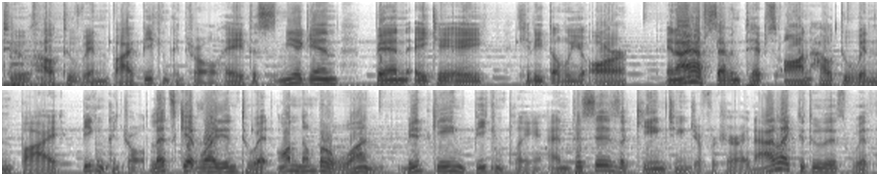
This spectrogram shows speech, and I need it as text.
to How to Win by Beacon Control. Hey, this is me again, Ben aka Kitty WR, and I have 7 tips on how to win by Beacon Control. Let's get right into it. On number 1, mid-game beacon play, and this is a game changer for sure. And I like to do this with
